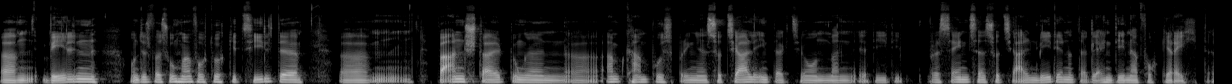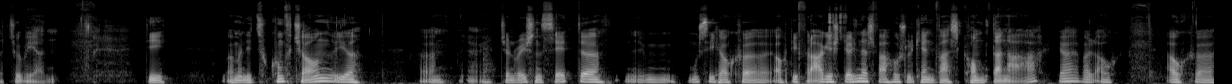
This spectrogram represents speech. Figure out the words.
ähm, wählen. Und das versuchen wir einfach durch gezielte ähm, Veranstaltungen äh, am Campus bringen, soziale Interaktion, man, die, die Präsenz an sozialen Medien und dergleichen, denen einfach gerecht äh, zu werden. Die, wenn wir in die Zukunft schauen, wir äh, Generation Z äh, muss sich auch, äh, auch die Frage stellen, das Fachhochschulkern, was kommt danach? Ja, weil auch, auch, äh,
